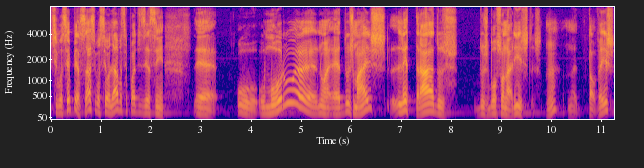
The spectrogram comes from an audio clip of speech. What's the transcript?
se você pensar, se você olhar, você pode dizer assim: é, o, o Moro é, não é, é dos mais letrados dos bolsonaristas, né? talvez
